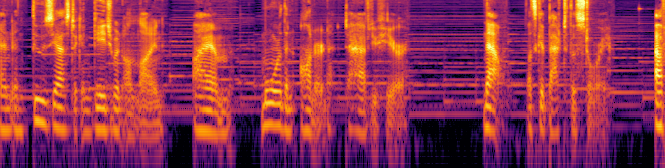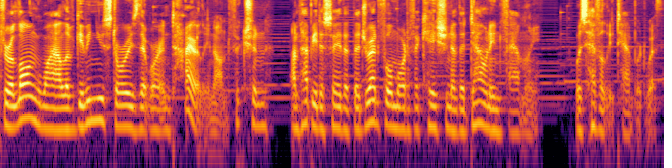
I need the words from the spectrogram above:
and enthusiastic engagement online, I am more than honored to have you here. Now, let's get back to the story. After a long while of giving you stories that were entirely nonfiction, I'm happy to say that the dreadful mortification of the Downing family was heavily tampered with.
